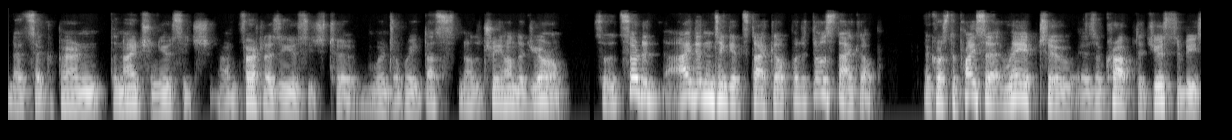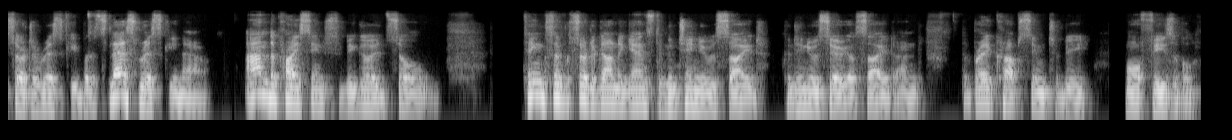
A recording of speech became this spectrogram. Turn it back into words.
let's say comparing the nitrogen usage and fertilizer usage to winter wheat, that's another 300 euro. So it sort of, I didn't think it'd stack up, but it does stack up. Of course, the price of rape too is a crop that used to be sort of risky, but it's less risky now. And the price seems to be good. So things have sort of gone against the continuous side, continuous cereal side, and the break crops seem to be more feasible.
